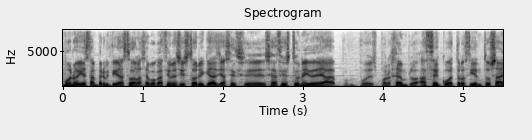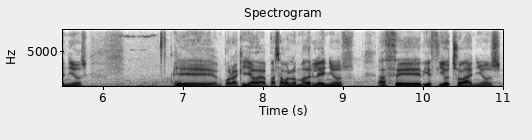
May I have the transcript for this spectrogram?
Bueno, hoy están permitidas todas las evocaciones históricas, ya se, se, se hace usted una idea, pues por ejemplo, hace 400 años eh, por aquí ya pasaban los madrileños. Hace 18 años,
